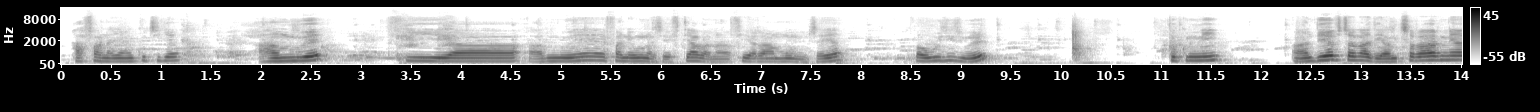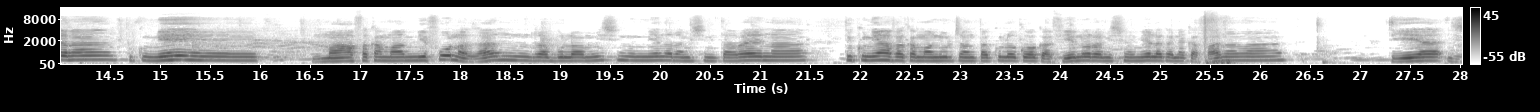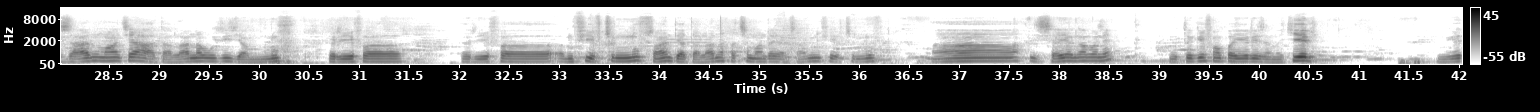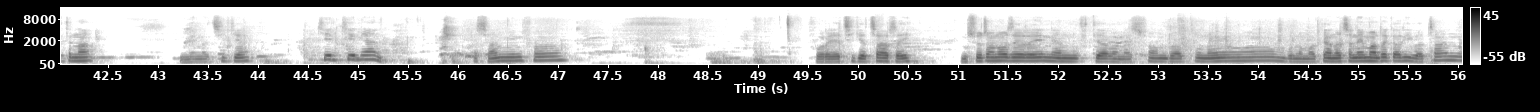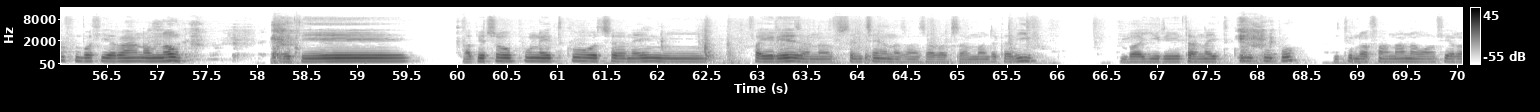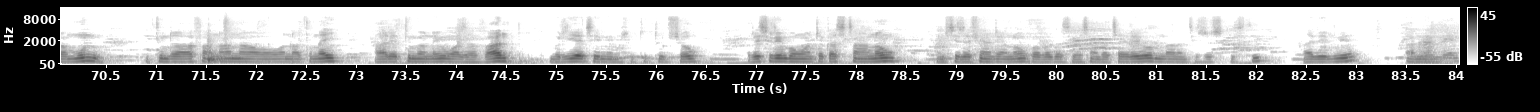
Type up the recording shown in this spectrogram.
hafana ihany koa tsika amin'ny hoe fi amin'ny hoe fanehoana izay fitiavana fiaraha-monina izay a fa ozy izy hoe tokony andefitra na dia amin'ny tsirariny ara tokony hoe mahafaka maome foana zany raha mbola misy no miaina raha misy mitaraina Tokony afaka manolotra ny takolako ao ankavia ianao raha misy mamelaka ny ankavanana, dia izany mantsy hadalana hoy izy amin'ny nofo, rehefa rehefa amin'ny fihevitry ny nofo izany dia hadalana fa tsy mandray an'izany ny fihevitry ny nofo, izay angambany e, no ataoko hoe fampaherezana kely no entina omenantsika kelikely ihany, fa za mino fa voaray antsika tsara izay. Misaotra anao zay Reny amin'ny fitiavana sy famindramponao an. Mbola mampianatra anay mandrakariva hatrany ny fomba fiarahana aminao. Dia apetraho am-ponay tokoa ohatra anay ny faherezana, ny fisaintsainana izany zavatra izany mandrakariva. Mba hirehetanay tokoa Tompo. hitondra hafanana ho an'ny fiarahamonina, hitondra hafanana ao anatinay ary hahatonga anay ho hazavana mirehatra eny amin'izao tontolo izao. Raiso re mba ho an'Ankasitrahanao, amin'ny seza fiandrianao ny vavaka izay asandratraray ao amin'ny anaran'i Jesosy Kristy. Aleloia. Amen. Amen.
